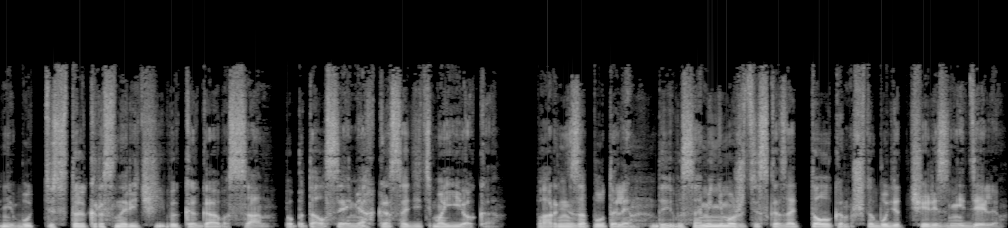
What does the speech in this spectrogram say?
«Не будьте столь красноречивы, Кагава-сан», — попытался я мягко осадить Майока. «Парни запутали, да и вы сами не можете сказать толком, что будет через неделю».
